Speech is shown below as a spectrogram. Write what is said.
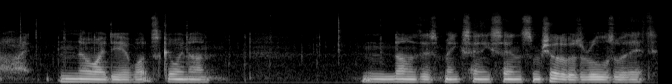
oh, no idea what's going on none of this makes any sense. I'm sure there was rules with it.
